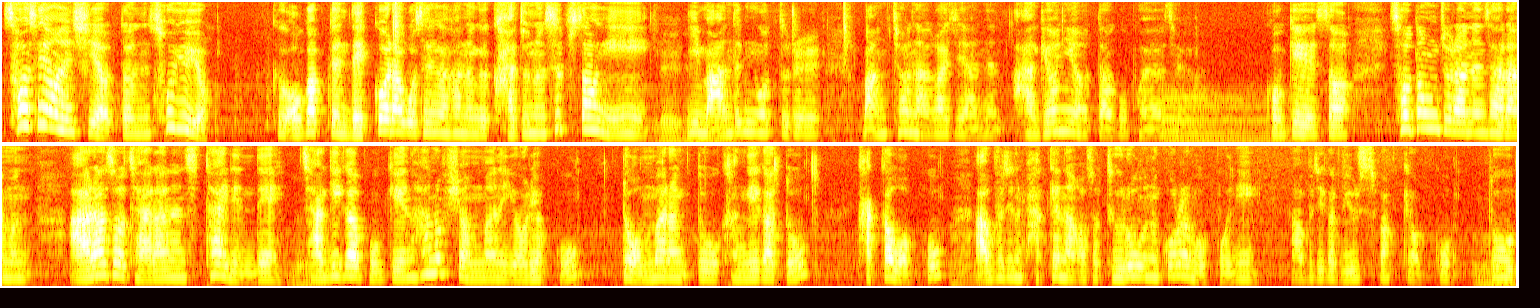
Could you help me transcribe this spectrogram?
서세원 씨의 어떤 소유욕 그 억압된 내 거라고 생각하는 그 가두는 습성이. 이 많은 것들을 망쳐 나가지 않는 악연이었다고 보여져요. 어. 거기에서 서동주라는 사람은 알아서 잘하는 스타일인데 네. 자기가 보기엔 한없이 엄마는 여렸고 또 엄마랑 또 관계가 또 가까웠고 음. 아버지는 밖에 나가서 들어오는 꼴을 못 보니 아버지가 미울 수밖에 없고 또 음.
